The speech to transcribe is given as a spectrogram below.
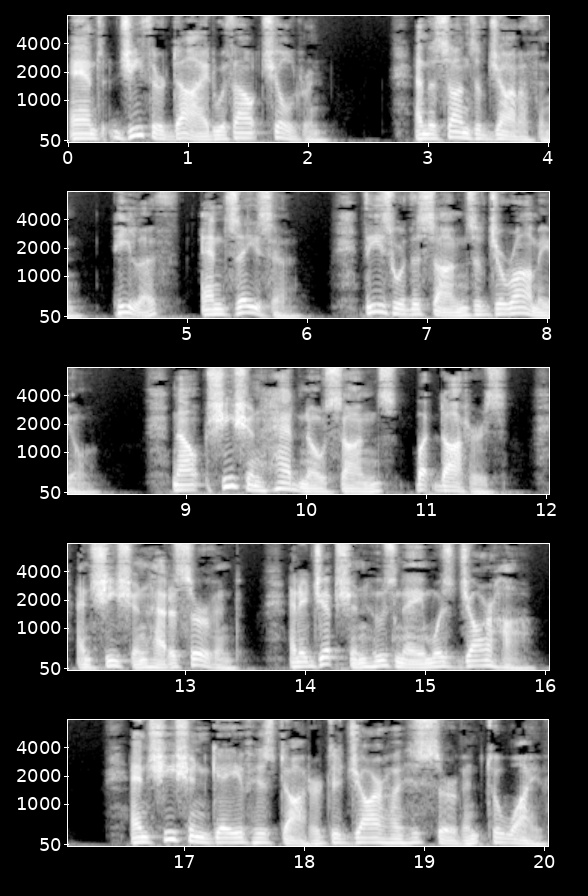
And Jether died without children. And the sons of Jonathan, Peleth and Zaza. These were the sons of Jerahmeel. Now Sheshan had no sons, but daughters. And Sheshan had a servant, an Egyptian whose name was Jarha. And Sheshan gave his daughter to Jarha his servant to wife.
